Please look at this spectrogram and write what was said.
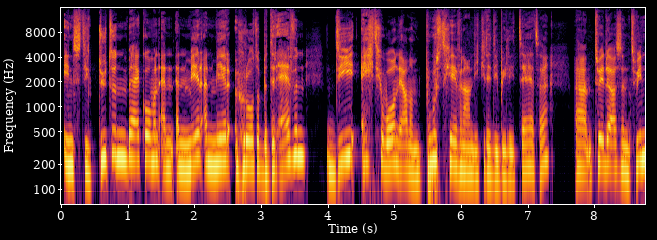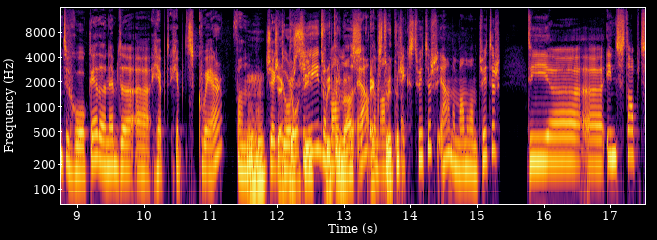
instituten bijkomen en, en meer en meer grote bedrijven die echt gewoon ja, een boost geven aan die credibiliteit. Hè. Uh, 2020 ook, hè, dan heb je, uh, je, hebt, je hebt Square van Jack, Mhm. Jack Dorsey, Dorsey, de man, ja, de man ex-Twitter. ex-Twitter, ja, de man van Twitter. die uh, instapt.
